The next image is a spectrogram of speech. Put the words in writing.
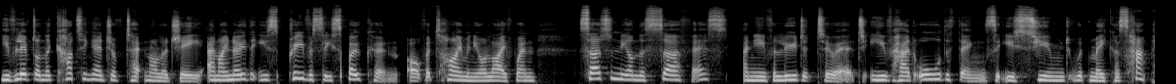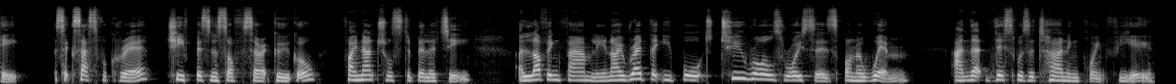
You've lived on the cutting edge of technology. And I know that you've previously spoken of a time in your life when, certainly on the surface, and you've alluded to it, you've had all the things that you assumed would make us happy a successful career, chief business officer at Google, financial stability, a loving family. And I read that you bought two Rolls Royces on a whim and that this was a turning point for you.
